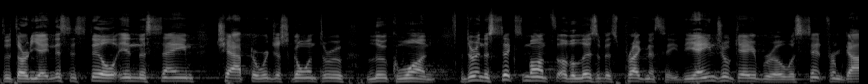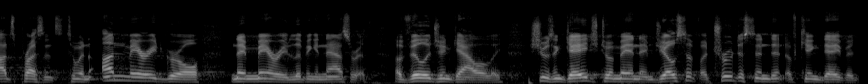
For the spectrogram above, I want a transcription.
through 38. And this is still in the same chapter. We're just going through Luke 1. During the sixth month of Elizabeth's pregnancy, the angel Gabriel was sent from God's presence to an unmarried girl named Mary living in Nazareth, a village in Galilee. She was engaged to a man named Joseph, a true descendant of King David.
